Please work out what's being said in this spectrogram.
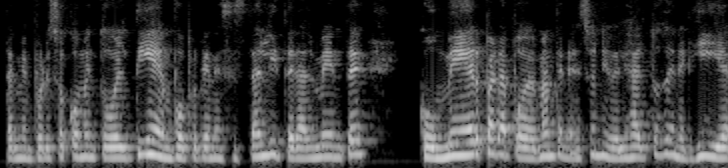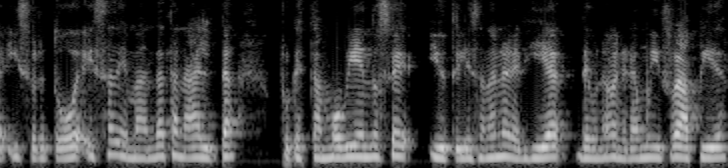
También por eso comen todo el tiempo, porque necesitan literalmente comer para poder mantener esos niveles altos de energía y sobre todo esa demanda tan alta porque están moviéndose y utilizando la energía de una manera muy rápida.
